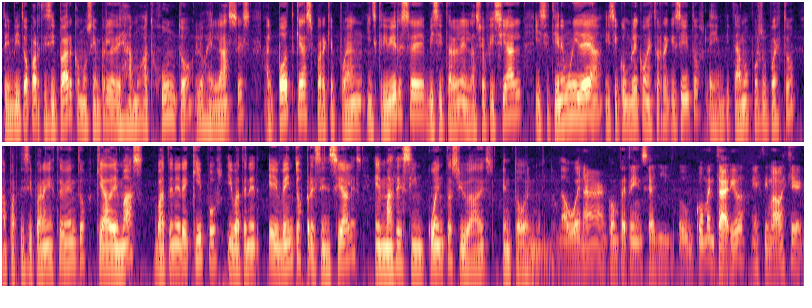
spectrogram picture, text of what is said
Te invito a participar, como siempre le dejamos adjunto los enlaces al podcast para que puedan inscribirse, visitar el enlace oficial y si tienen una idea y si cumplen con estos requisitos, les invitamos por supuesto a participar en este evento que además va a tener equipos y va a tener eventos presenciales en más de 50 ciudades en todo el mundo. Una buena competencia allí. Un comentario, estimado, es que,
